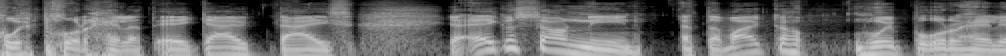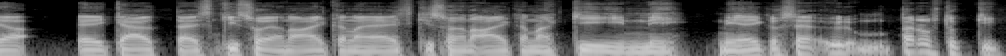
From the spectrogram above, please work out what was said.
huippurheilijat ei käyttäisi. Ja eikö se ole niin, että vaikka huippuurheilija ei käyttäisi kisojen aikana ja ei kisojen aikana kiinni, niin eikö se perustukin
